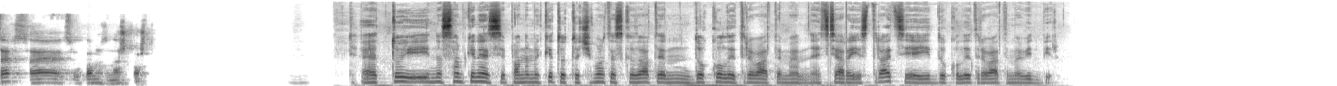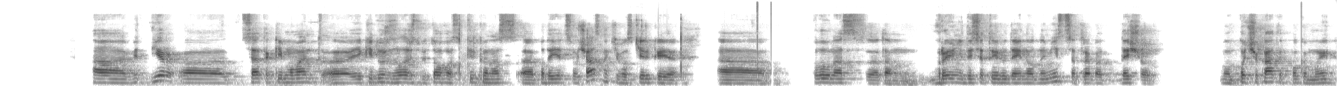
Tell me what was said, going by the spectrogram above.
це все цілком за наш кошт. То і на сам кінець, пане Микито, то чи можете сказати, м, до коли триватиме ця реєстрація і до коли триватиме відбір? Відбір е, це такий момент, е, який дуже залежить від того, скільки у нас е, подається учасників, оскільки коли у нас там в районі 10 людей на одне місце, треба дещо ну, почекати, поки ми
